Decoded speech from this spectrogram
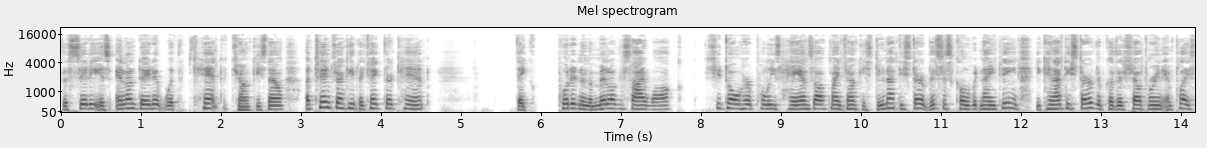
The city is inundated with tent junkies. Now, a tent junkie, they take their tent, they put it in the middle of the sidewalk. She told her police, hands off my junkies. Do not disturb. This is COVID-19. You cannot disturb them because they're sheltering in place.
